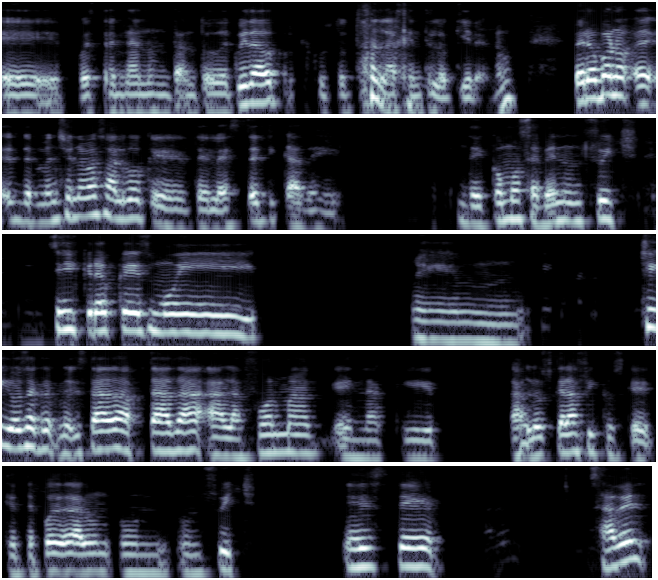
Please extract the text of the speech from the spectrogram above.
eh, pues tengan un tanto de cuidado porque justo toda la gente lo quiere, ¿no? Pero bueno, eh, mencionabas algo que de la estética de, de cómo se ve en un Switch. Sí, creo que es muy, em, sí, o sea, que está adaptada a la forma en la que, a los gráficos que, que te puede dar un, un, un Switch. Este, ¿saben?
